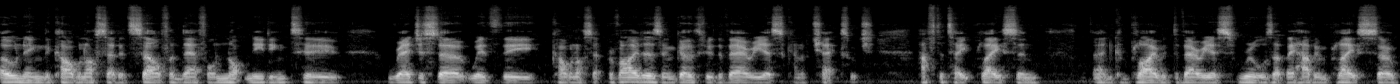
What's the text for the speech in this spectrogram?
owning the carbon offset itself and therefore not needing to register with the carbon offset providers and go through the various kind of checks which have to take place and and comply with the various rules that they have in place. So,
